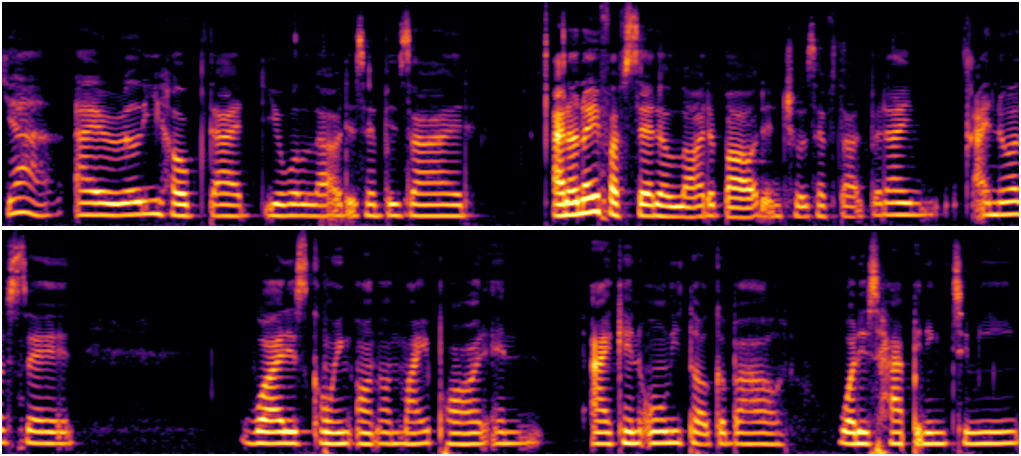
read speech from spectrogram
yeah, I really hope that you will love this episode. I don't know if I've said a lot about intrusive thought, but I I know I've said what is going on on my part, and I can only talk about what is happening to me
